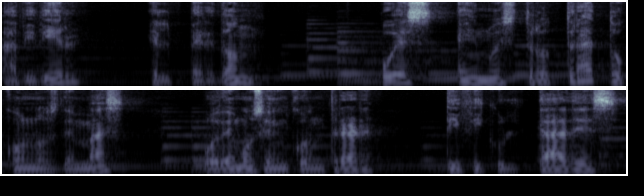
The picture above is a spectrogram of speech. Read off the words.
a vivir el perdón, pues en nuestro trato con los demás podemos encontrar dificultades,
